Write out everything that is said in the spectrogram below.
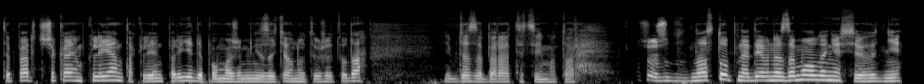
Тепер чекаємо клієнта. Клієнт приїде, поможе мені затягнути вже туди і буде забирати цей мотор. Що ж, наступне дивне замовлення. Сьогодні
